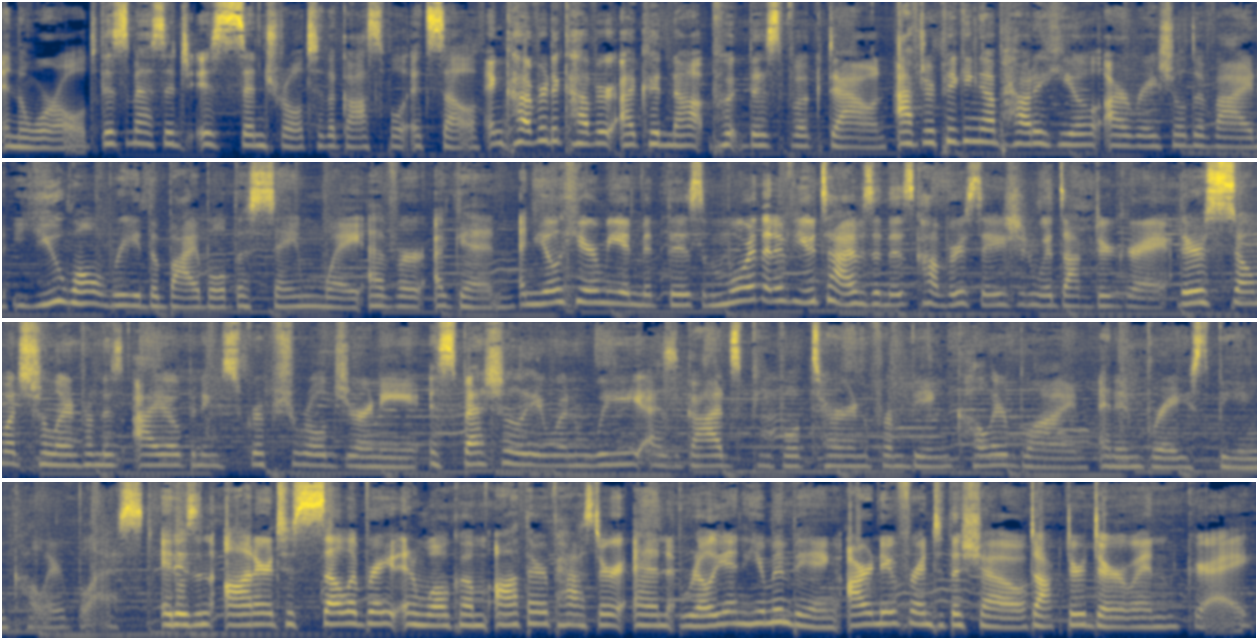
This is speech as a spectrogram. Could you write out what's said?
in the world. This message is central to the gospel itself. And cover to cover, I could not put this book down. After picking up how to heal our racial divide, you won't read the Bible the same way ever again. And you'll hear me admit this more than a few times in this conversation with Dr. Gray. There's so much to learn from this eye opening scriptural journey, especially when we as God's people turn from being colorblind and embrace being color blessed. It is an honor to celebrate and welcome author, pastor, and brilliant human being, our new friend to the show, Dr. Derwin Gray.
